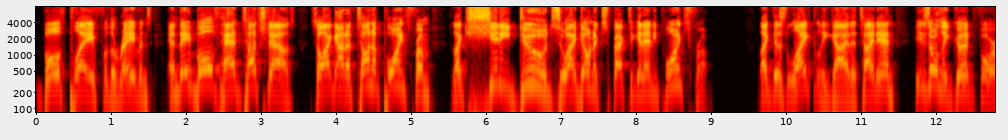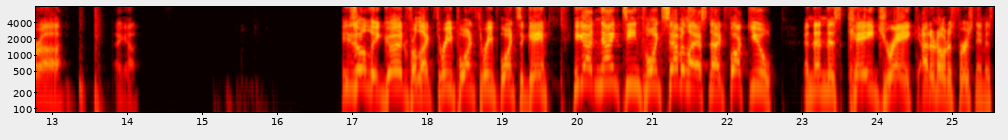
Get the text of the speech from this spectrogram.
both play for the Ravens, and they both had touchdowns. So I got a ton of points from like shitty dudes who I don't expect to get any points from. Like this Likely guy, the tight end, he's only good for uh hang on. He's only good for like 3.3 points a game. He got 19.7 last night. Fuck you. And then this K Drake, I don't know what his first name is.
